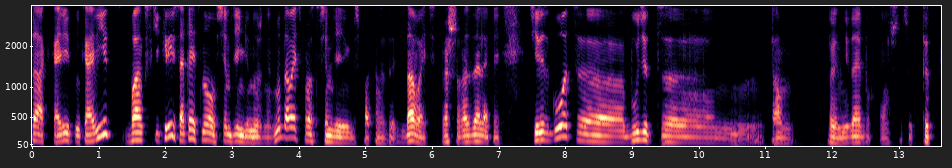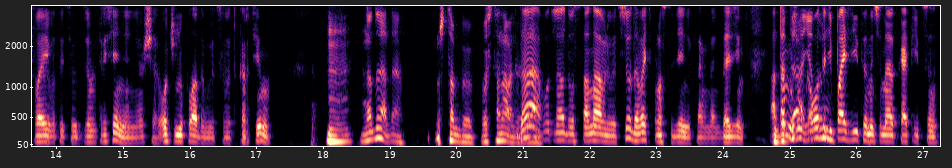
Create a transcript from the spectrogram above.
так, ковид, не ковид, банковский кризис, опять снова всем деньги нужны. Ну, давайте просто всем денег бесплатно раздать. Давайте, хорошо, раздали опять. Через год э, будет э, там, блин, не дай бог, конечно, ты, твои вот эти вот землетрясения, они вообще очень укладываются в эту картину. Mm-hmm. Ну да, да. Ну, чтобы восстанавливать. Да, да, вот надо восстанавливать. Все, давайте просто денег там дадим. А да, там да, уже у кого-то думаю... депозиты начинают копиться,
